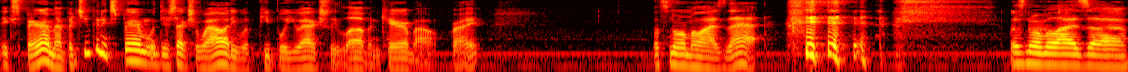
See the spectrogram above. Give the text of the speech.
experiment, but you can experiment with your sexuality with people you actually love and care about, right? Let's normalize that. Let's normalize uh,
